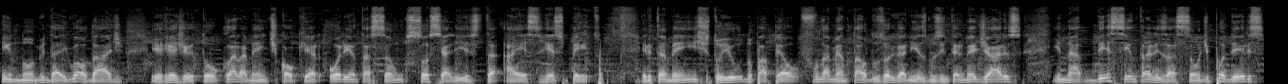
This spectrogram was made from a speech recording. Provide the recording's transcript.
em nome da igualdade e rejeitou claramente qualquer orientação socialista a esse respeito. Ele também instituiu no papel fundamental dos organismos intermediários e na descentralização de poderes,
